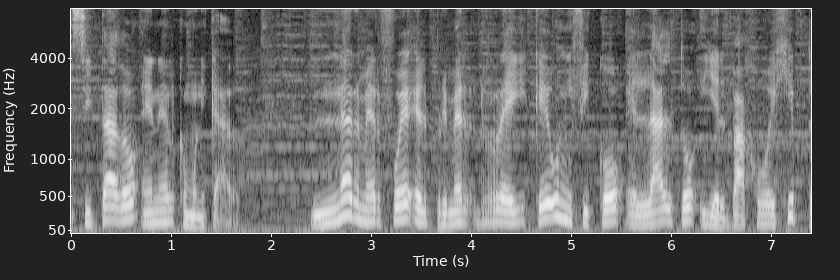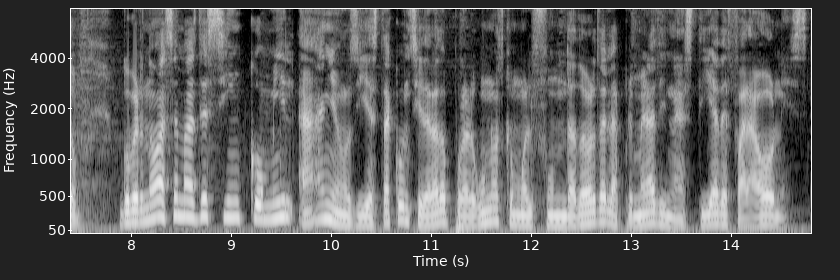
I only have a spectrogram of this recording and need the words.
citado en el comunicado. Nermer fue el primer rey que unificó el Alto y el Bajo Egipto. Gobernó hace más de 5.000 años y está considerado por algunos como el fundador de la primera dinastía de faraones.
